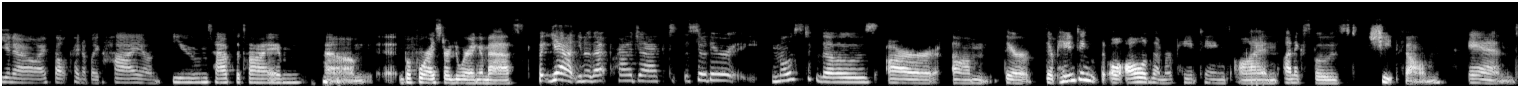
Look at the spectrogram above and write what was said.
you know, I felt kind of like high on fumes half the time mm-hmm. um, before I started wearing a mask. But yeah, you know, that project. So there, most of those are um, they're they're painting. All of them are paintings on unexposed sheet film and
